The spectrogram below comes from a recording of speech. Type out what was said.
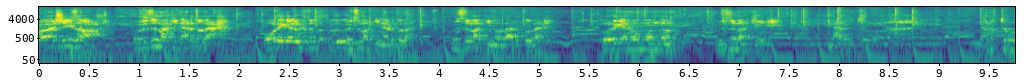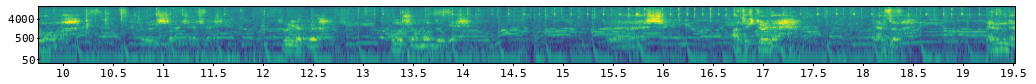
よしいいぞ渦巻きナルトだ。俺が渦渦巻きナルトだ。渦巻きのナルトだ。これが本物の渦巻き。ナルト。ナルト。よしよしよしよし。とにかくポーションを飲んでおけ。よし。あと一人だ。やるぞ。やるんだ。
